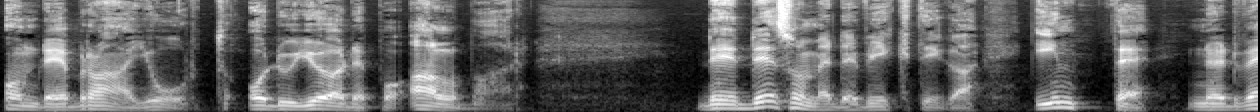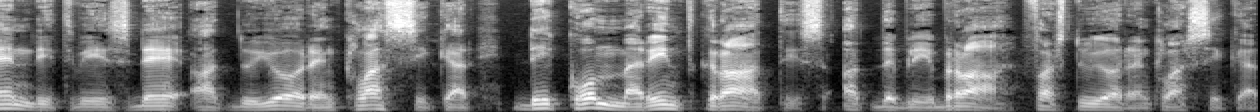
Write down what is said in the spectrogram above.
om det är bra gjort och du gör det på allvar. Det är det som är det viktiga, inte nödvändigtvis det att du gör en klassiker. Det kommer inte gratis att det blir bra fast du gör en klassiker.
